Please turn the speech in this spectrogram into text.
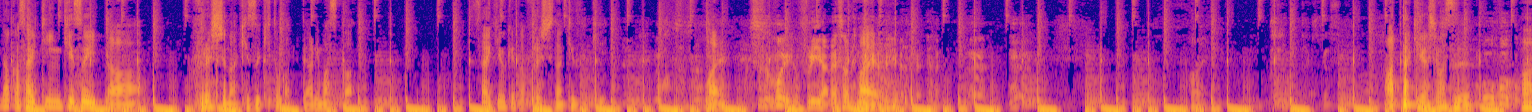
なんか最近気づいたフレッシュな気づきとかってありますか？最近受けたフレッシュな気づき。はいすごいフリーやねそれ。ね、はいあった気がします。はい。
